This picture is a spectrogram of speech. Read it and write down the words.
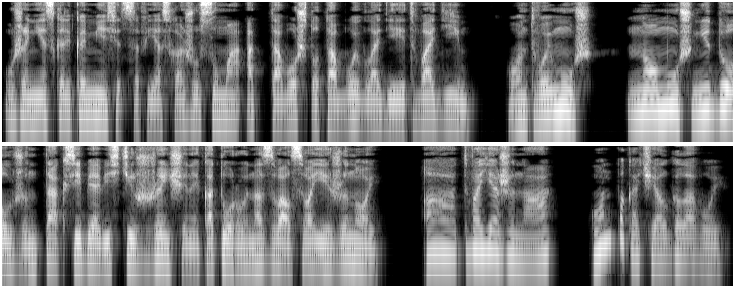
Уже несколько месяцев я схожу с ума от того, что тобой владеет Вадим. Он твой муж. Но муж не должен так себя вести с женщиной, которую назвал своей женой. А твоя жена? Он покачал головой.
